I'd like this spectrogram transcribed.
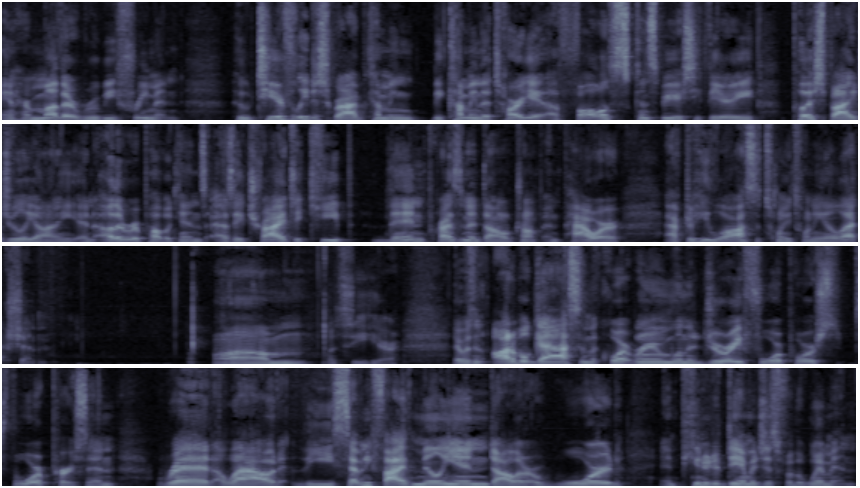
and her mother, Ruby Freeman, who tearfully described coming, becoming the target of false conspiracy theory pushed by Giuliani and other Republicans as they tried to keep then President Donald Trump in power after he lost the 2020 election. Um, let's see here. There was an audible gasp in the courtroom when the jury four, por- four person read aloud the $75 million award and punitive damages for the women.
